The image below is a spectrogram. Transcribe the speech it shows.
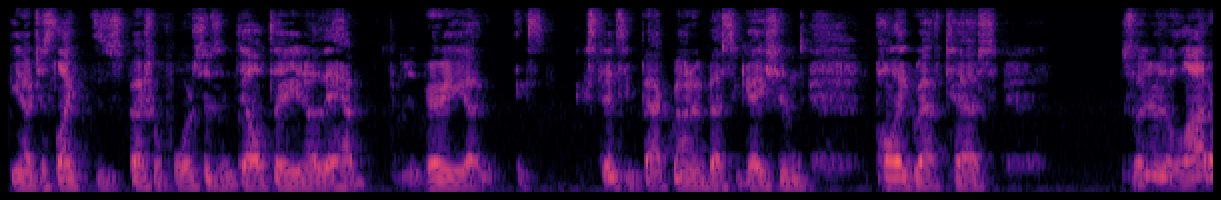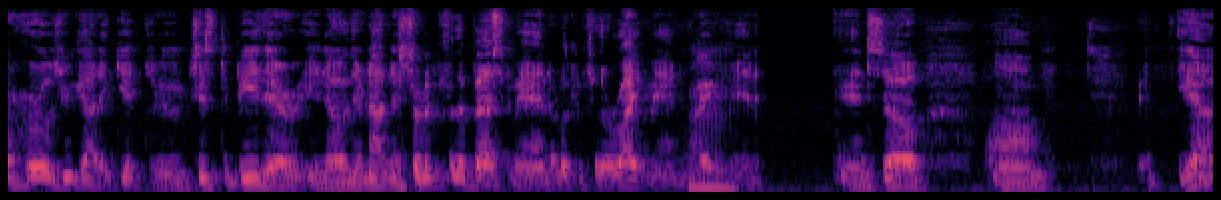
you know just like the special forces and Delta, you know they have very uh, ex- extensive background investigations, polygraph tests. So there's a lot of hurdles you got to get through just to be there. You know, they're not necessarily looking for the best man; they're looking for the right man, right? Mhm. And and so, um, yeah,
